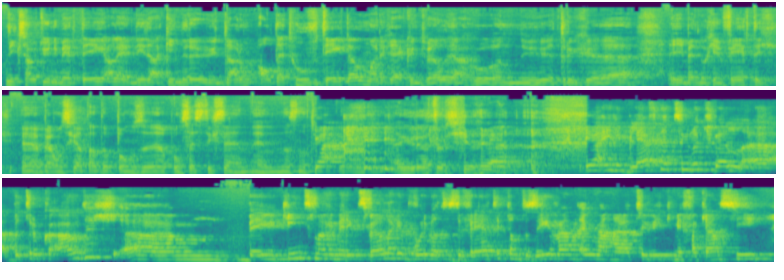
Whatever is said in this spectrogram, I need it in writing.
niks houdt u niet meer tegen. Alleen niet dat kinderen u daarom altijd hoeven tegen te houden, maar jij kunt wel ja, gewoon nu terug. Uh, en je bent nog geen 40. Uh, bij ons gaat dat op ons, uh, op ons 60 zijn. En dat is natuurlijk ja. een, groot verschil. Ja. ja. En je blijft natuurlijk wel betrokken ouder um, bij je kind, maar je merkt wel dat je bijvoorbeeld eens de vrijheid hebt om te zeggen van we gaan twee weken met vakantie.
